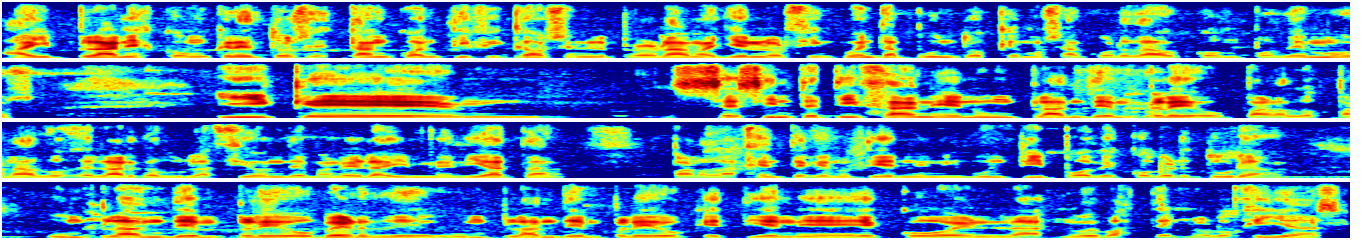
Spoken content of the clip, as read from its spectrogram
Hay planes concretos, están cuantificados en el programa y en los 50 puntos que hemos acordado con Podemos y que mm, se sintetizan en un plan de empleo para los parados de larga duración de manera inmediata, para la gente que no tiene ningún tipo de cobertura, un plan de empleo verde, un plan de empleo que tiene eco en las nuevas tecnologías,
